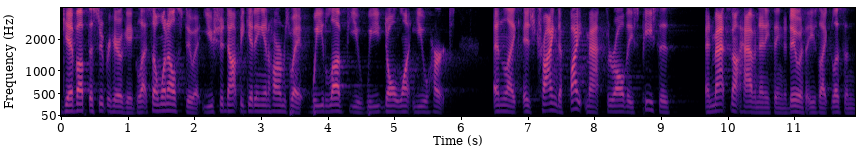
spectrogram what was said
give up the superhero gig. Let someone else do it. You should not be getting in harm's way. We love you. We don't want you hurt." And like is trying to fight Matt through all these pieces and Matt's not having anything to do with it. He's like, listen,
